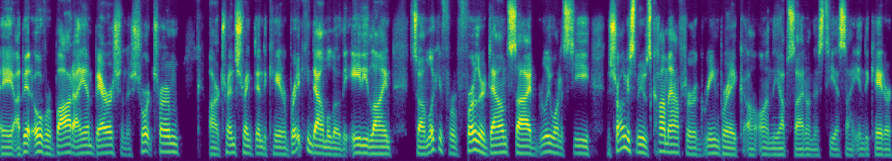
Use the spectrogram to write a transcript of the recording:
A, a bit overbought. I am bearish in the short term. Our trend strength indicator breaking down below the 80 line. So I'm looking for further downside. Really want to see the strongest moves come after a green break uh, on the upside on this TSI indicator.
